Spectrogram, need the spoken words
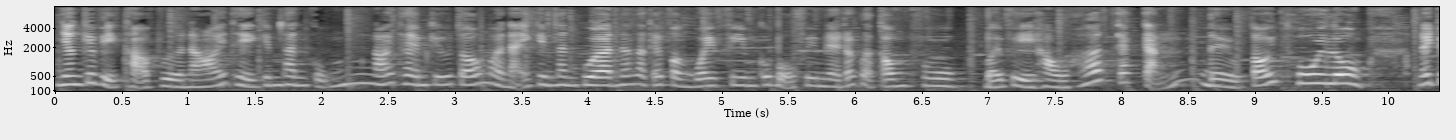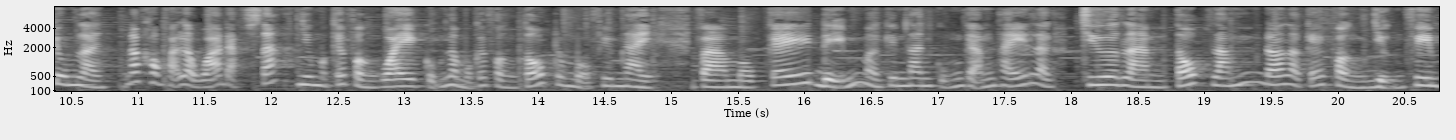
nhân cái việc thọ vừa nói thì kim thanh cũng nói thêm cái yếu tố mà nãy kim thanh quên, đó là cái phần quay phim của bộ phim này rất là công phu, bởi vì hầu hết các cảnh đều tối thui luôn. Nói chung là nó không phải là quá đặc sắc, nhưng mà cái phần quay cũng là một cái phần tốt trong bộ phim này. Và một cái điểm mà kim thanh cũng cảm thấy là chưa làm tốt lắm, đó là cái phần dựng phim.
